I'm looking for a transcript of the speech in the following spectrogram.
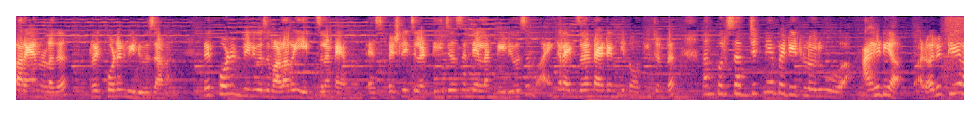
പറയാനുള്ളത് റെക്കോർഡഡ് വീഡിയോസ് ആണ്. റെക്കോർഡഡ് വീഡിയോസ് വളരെ എക്സലന്റ് ആയിരുന്നു. എസ്പെഷ്യലി ചില ടീച്ചേഴ്സിന്റെ എല്ലാം വീഡിയോസ് ഭയങ്കര എക്സലന്റ് ആയിട്ട് എനിക്ക് തോന്നിയിട്ടുണ്ട്. നമുക്കൊരു സബ്ജക്റ്റിനെ പറ്റിയിട്ടുള്ള ഒരു ഐഡിയ ഒരു ക്ലിയർ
